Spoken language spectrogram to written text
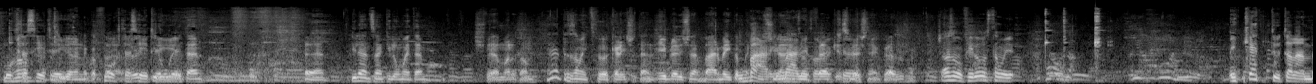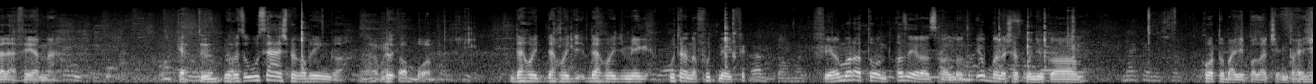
Most lesz hétvégén. Most lesz 5 hétvégén. km, 90 km és félmaraton. Hát ez amit fölkelés után, ébredés után bármelyik nap csinálni, bármikor felkészülés nélkül. Ez- És azon filóztam, hogy még kettő talán beleférne. Kettő. Meg az úszás, meg a bringa. Nem, mert abból. De hogy, de hogy, de hogy még utána futni egy fél, fél maratont, azért az hallod. Jobban esett mondjuk a Hortobágyi palacsinta egy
